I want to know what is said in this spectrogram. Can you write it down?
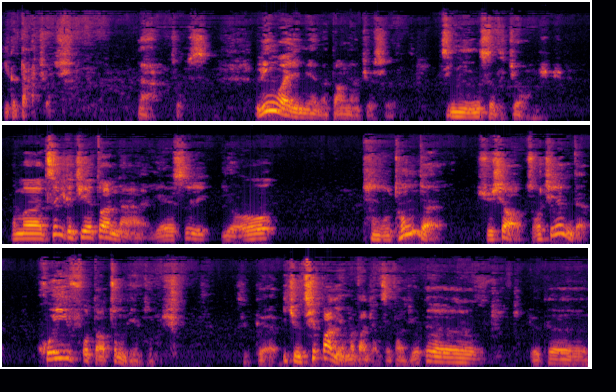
一个大教室，啊，就是。另外一面呢，当然就是精英式的教育。那么这个阶段呢，也是由普通的学校逐渐的恢复到重点中学。这个一九七八年嘛，大家知道有个有个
